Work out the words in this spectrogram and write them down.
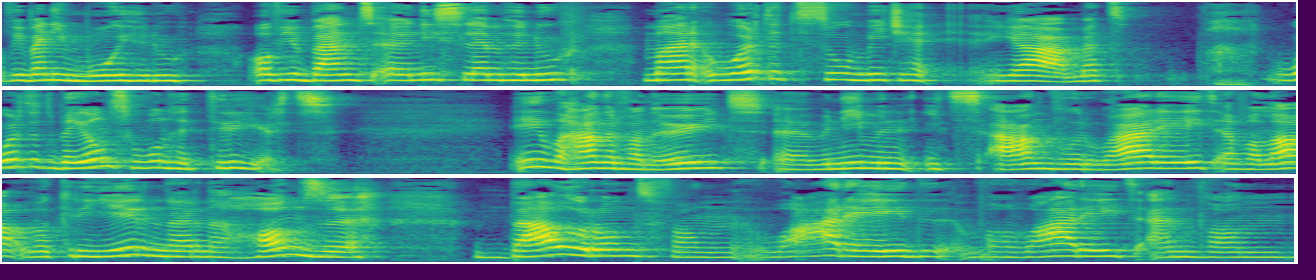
of je bent niet mooi genoeg, of je bent uh, niet slim genoeg. Maar wordt het zo'n beetje, ja, met, wordt het bij ons gewoon getriggerd. We gaan ervan uit, uh, we nemen iets aan voor waarheid en voilà, we creëren daar een hanze bel rond van waarheid, van waarheid en van,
